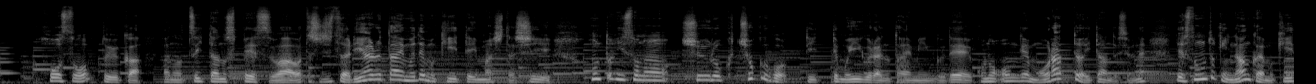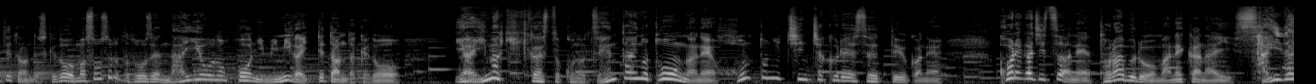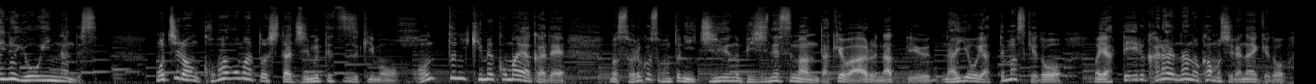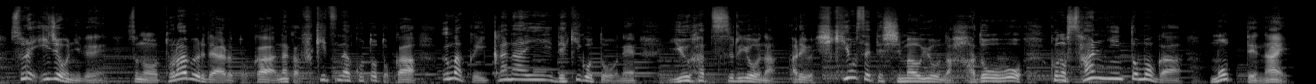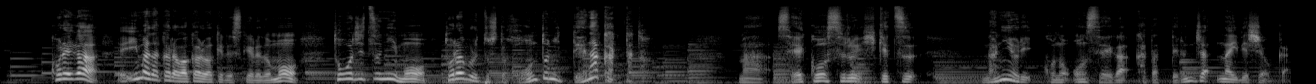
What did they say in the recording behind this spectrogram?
放送というかあのツイッターのスペースは私実はリアルタイムでも聞いていましたし本当にその収録直後って言ってもいいぐらいのタイミングでこの音源もらってはいたんですよねでその時に何回も聞いてたんですけど、まあ、そうすると当然内容の方に耳がいってたんだけどいや今聞き返すとこの全体のトーンがね本当に沈着冷静っていうかねこれが実はねトラブルを招かない最大の要因なんですもちろん細々とした事務手続きも本当にきめ細やかで、まあ、それこそ本当に一流のビジネスマンだけはあるなっていう内容をやってますけど、まあ、やっているからなのかもしれないけどそれ以上にねそのトラブルであるとかなんか不吉なこととかうまくいかない出来事をね誘発するようなあるいは引き寄せてしまうような波動をこの3人ともが持ってない。これが今だからわかるわけですけれども当日にもトラブルとして本当に出なかったと。まあ成功する秘訣何よりこの音声が語ってるんじゃないでしょうか。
